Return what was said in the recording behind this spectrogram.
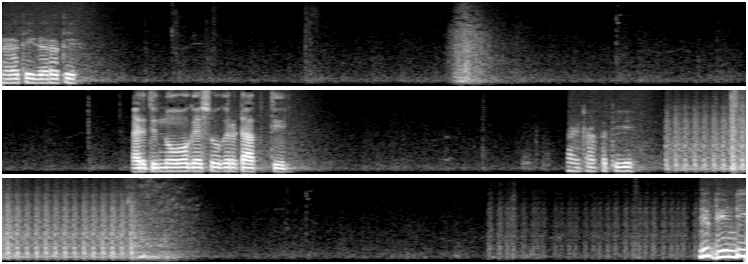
घरात आहे घरात आहे अरे ते नोवा गॅस वगैरे टाकतील. काय टाकत ये. ही भेंडी।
